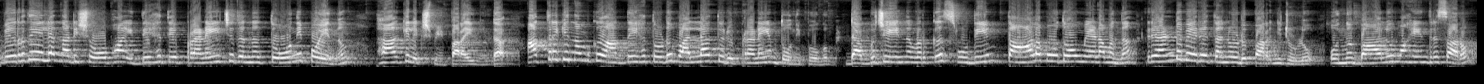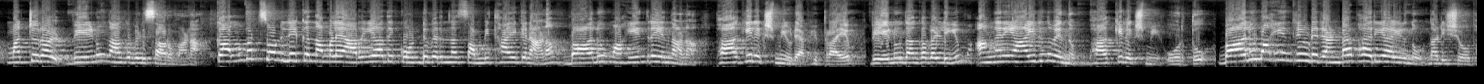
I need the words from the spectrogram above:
വെറുതെയല്ല നടി ശോഭ ഇദ്ദേഹത്തെ പ്രണയിച്ചതെന്ന് തോന്നിപ്പോയെന്നും ഭാഗ്യലക്ഷ്മി പറയുന്നുണ്ട്. അത്രയ്ക്ക് നമുക്ക് അദ്ദേഹത്തോട് വല്ലാത്തൊരു പ്രണയം തോന്നിപ്പോകും. ഡബ് ചെയ്യുന്നവർക്ക് ശ്രുതിയും താളബോധവും വേണമെന്ന് രണ്ടുപേരെ തന്നോട് പറഞ്ഞിട്ടുള്ളൂ. ഒന്ന് ബാലു മഹേന്ദ്ര സാറും മറ്റൊരാൾ വേണു നാഗവള്ളി സാറുമാണ്. കംഫർട്ട് സോണിലേക്ക് നമ്മളെ അറിയാതെ കൊണ്ടുവരുന്ന സംവിധായകനാണ് ബാലു മഹേന്ദ്ര എന്നാണ് ഭാഗ്യലക്ഷ്മിയുടെ അഭിപ്രായം. വേണു നാഗവള്ളിയും അങ്ങനെയായിരുന്നുവെന്നും ഭാഗ്യലക്ഷ്മി ഓർത്തു. ബാലു മഹേന്ദ്രയുടെ രണ്ടാം ഭാര്യയായിരുന്നു നടി ശോഭ.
